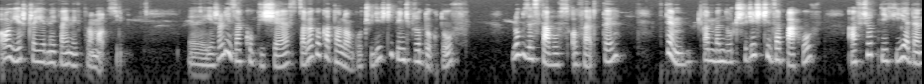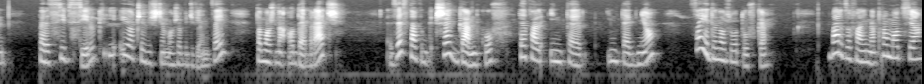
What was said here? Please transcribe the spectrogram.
o jeszcze jednej fajnej promocji. Y, Jeżeli zakupi się z całego katalogu 35 produktów lub zestawów z oferty, w tym tam będą 30 zapachów, a wśród nich jeden Perceive Silk i, i oczywiście może być więcej, to można odebrać zestaw trzech garnków Tefal Inter, Integno za jedną złotówkę. Bardzo fajna promocja.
